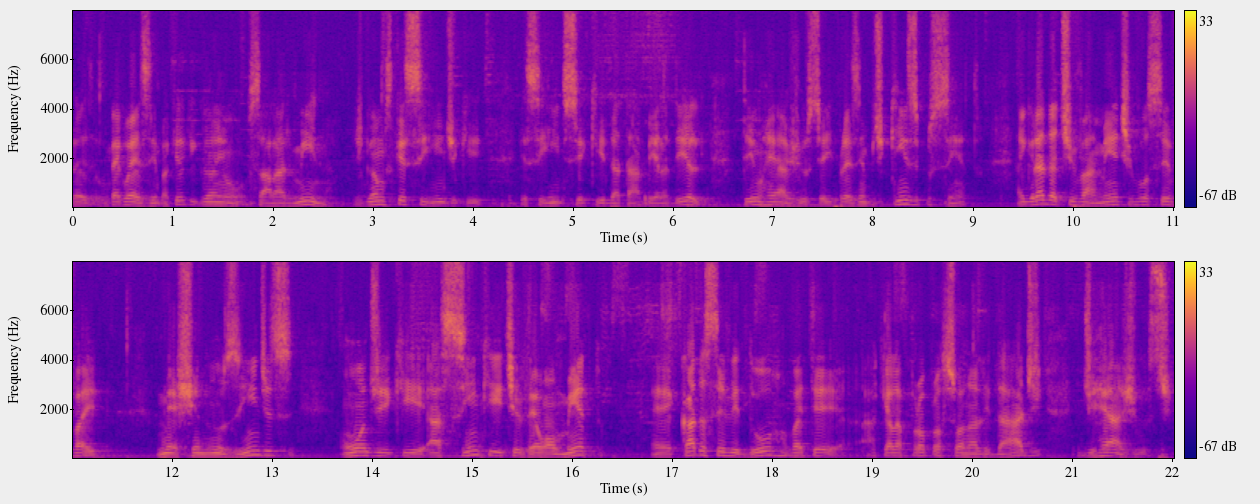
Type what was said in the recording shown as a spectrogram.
exemplo, pegar o exemplo, aquele que ganha o salário mínimo, digamos que esse índice aqui, esse índice aqui da tabela dele tem um reajuste aí, por exemplo, de 15%. Aí gradativamente você vai mexendo nos índices onde que assim que tiver o aumento, é, cada servidor vai ter aquela proporcionalidade de reajuste.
